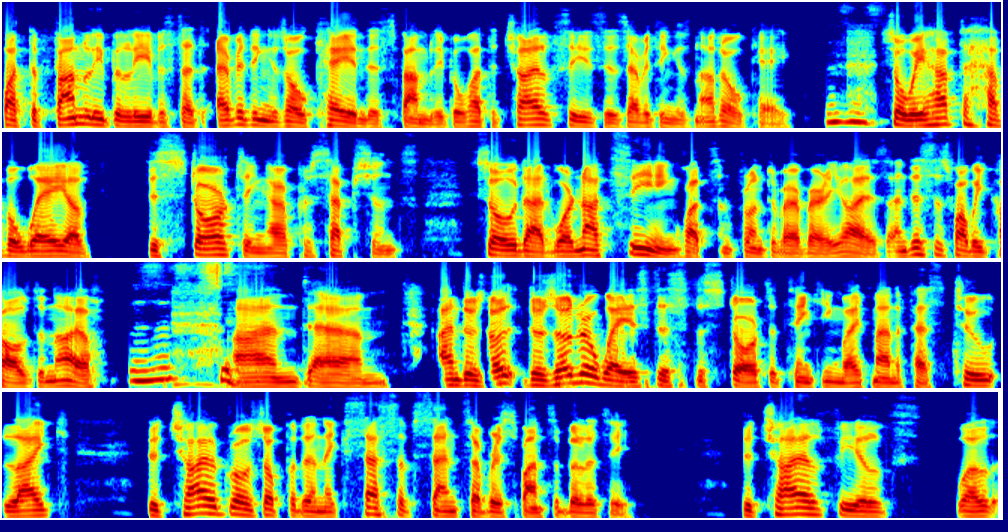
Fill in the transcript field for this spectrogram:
What the family believe is that everything is okay in this family, but what the child sees is everything is not okay. Mm-hmm. So we have to have a way of distorting our perceptions so that we're not seeing what's in front of our very eyes. And this is what we call denial. Mm-hmm. and um, and there's there's other ways this distorted thinking might manifest too, like the child grows up with an excessive sense of responsibility. The child feels, well,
